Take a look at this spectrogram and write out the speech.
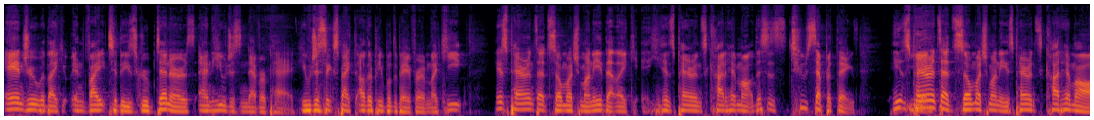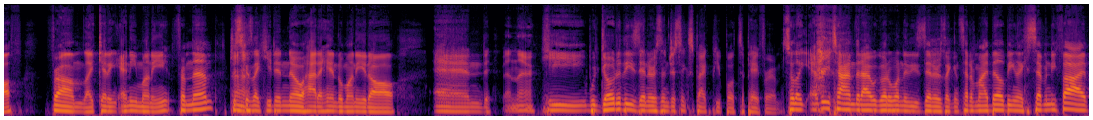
Andrew would like invite to these group dinners and he would just never pay. He would just expect other people to pay for him. Like he his parents had so much money that like his parents cut him off. This is two separate things. His Yeah. parents had so much money. His parents cut him off from like getting any money from them just uh-huh. because like he didn't know how to handle money at all. And Been there. he would go to these dinners and just expect people to pay for him. So like every time that I would go to one of these dinners, like instead of my bill being like 75,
